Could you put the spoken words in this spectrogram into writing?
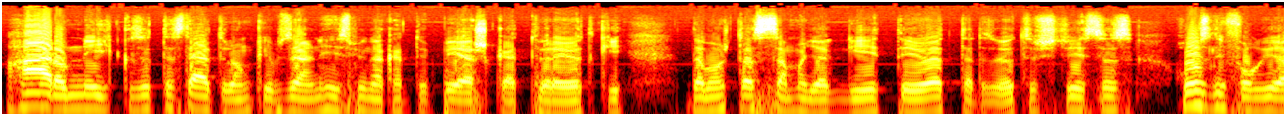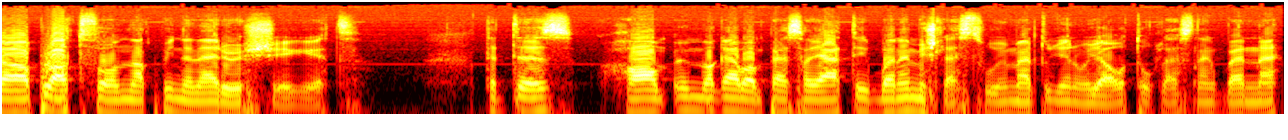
a 3-4 között ezt el tudom képzelni, hisz mind a kettő PS2-re jött ki. De most azt hiszem, hogy a GT5, tehát az ötös rész, az hozni fogja a platformnak minden erősségét. Tehát ez, ha önmagában persze a játékban nem is lesz új, mert ugyanúgy autók lesznek benne,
